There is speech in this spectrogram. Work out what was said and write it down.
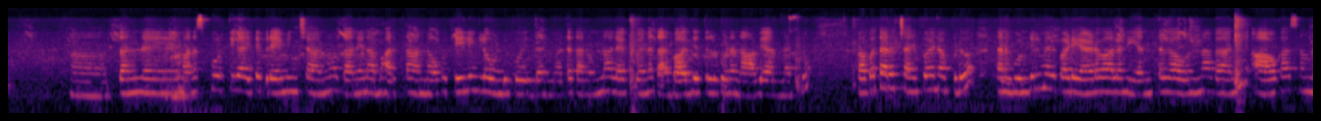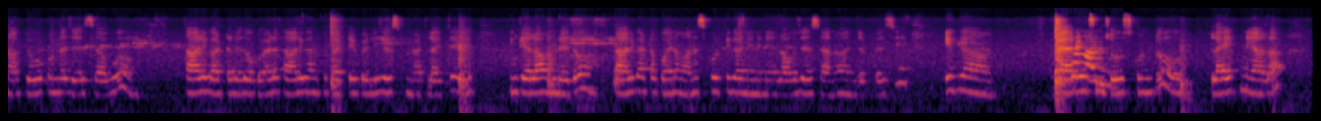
తన్నే మనస్ఫూర్తిగా అయితే ప్రేమించాను తనే నా భర్త అన్న ఒక ఫీలింగ్లో ఉండిపోయిద్ది అనమాట తను ఉన్నా లేకపోయినా తన బాధ్యతలు కూడా నావే అన్నట్లు కాకపోతే ఆ రోజు చనిపోయినప్పుడు తన గుండెల మీద పడి ఏడవాలని ఎంతగా ఉన్నా కానీ ఆ అవకాశం నాకు ఇవ్వకుండా చేసావు తాళి కట్టలేదు. ఒకవేళ తాళి కనుక కట్టి పెళ్ళి చేసుకున్నట్లయితే ఇంకెలా ఉండేదో? తాళి కట్టకపోయినా మనస్ఫూర్తిగా నేను నేను లవ్ చేశాను అని చెప్పేసి ఇక పేరెంట్స్ని చూసుకుంటూ లైఫ్ని అలా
